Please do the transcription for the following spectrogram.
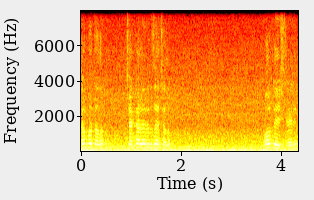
Kapatalım. Çakarlarımızı açalım. Mod değiştirelim.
